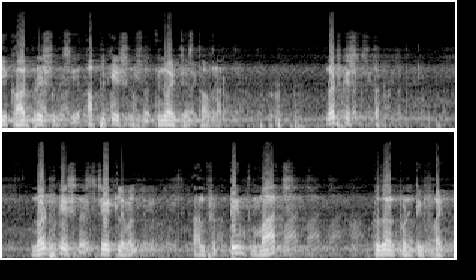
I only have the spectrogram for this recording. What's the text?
ఈ కార్పొరేషన్స్ అప్లికేషన్స్ ఇన్వైట్ చేస్తూ ఉన్నారు. నోటిఫికేషన్ ఇస్తారు notification state level on fifteenth March two thousand twenty five.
